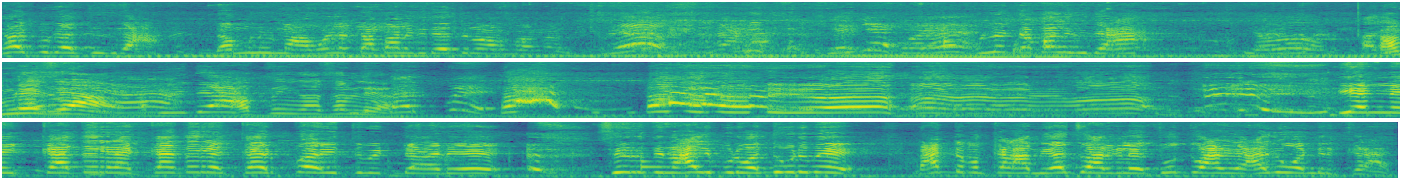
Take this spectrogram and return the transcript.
கருப்பு கத்துக்குதா தம்முனுமா உள்ள டபாலுக்கு எடுத்துன்னு வர மாட்டேன் உள்ள அது கமலேஷா? அப்ப இங்க சொல்லு கற்பு என்னை கதற கதற கற்ப வைத்து விட்டானே. சிறிது நாள் இப்படி வந்து விடுமே. நாட்டு மக்களாம் ஏற்றுவார்களே தூத்துவார்களே அது ஒன்று இருக்கிறார்.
